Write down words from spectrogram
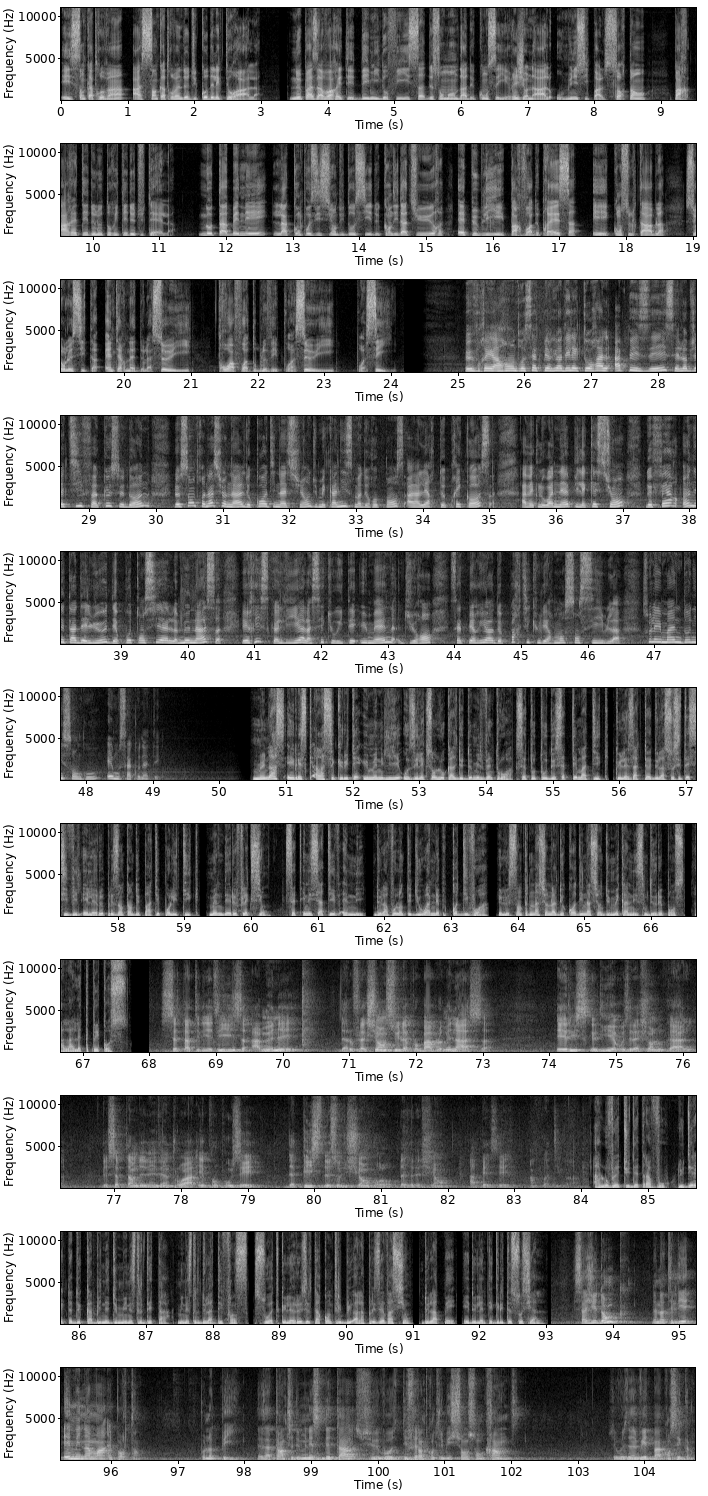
et 180 à 182 du Code électoral. Ne pas avoir été démis d'office de son mandat de conseiller régional ou municipal sortant par arrêté de l'autorité de tutelle. Nota bene, la composition du dossier de candidature est publiée par voie de presse est consultable sur le site internet de la CEI www.cei.ci. Œuvrer à rendre cette période électorale apaisée, c'est l'objectif que se donne le Centre national de coordination du mécanisme de réponse à l'alerte précoce. Avec le WANEP, il est question de faire un état des lieux des potentielles menaces et risques liés à la sécurité humaine durant cette période particulièrement sensible. Souleymane Donisongou et Moussa Konate. Menaces et risques à la sécurité humaine liés aux élections locales de 2023. C'est autour de cette thématique que les acteurs de la société civile et les représentants de partis politiques mènent des réflexions. Cette initiative est née de la volonté du WANEP Côte d'Ivoire et le Centre national de coordination du mécanisme de réponse à la lettre précoce. Cet atelier vise à mener des réflexions sur les probables menaces et risques liés aux élections locales de septembre 2023 et proposer des pistes de solutions pour des élections apaisées en Côte d'Ivoire. À l'ouverture des travaux, le directeur de cabinet du ministre d'État, ministre de la Défense, souhaite que les résultats contribuent à la préservation de la paix et de l'intégrité sociale. Il s'agit donc d'un atelier éminemment important pour notre pays. Les attentes du ministre d'État sur vos différentes contributions sont grandes. Je vous invite par conséquent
